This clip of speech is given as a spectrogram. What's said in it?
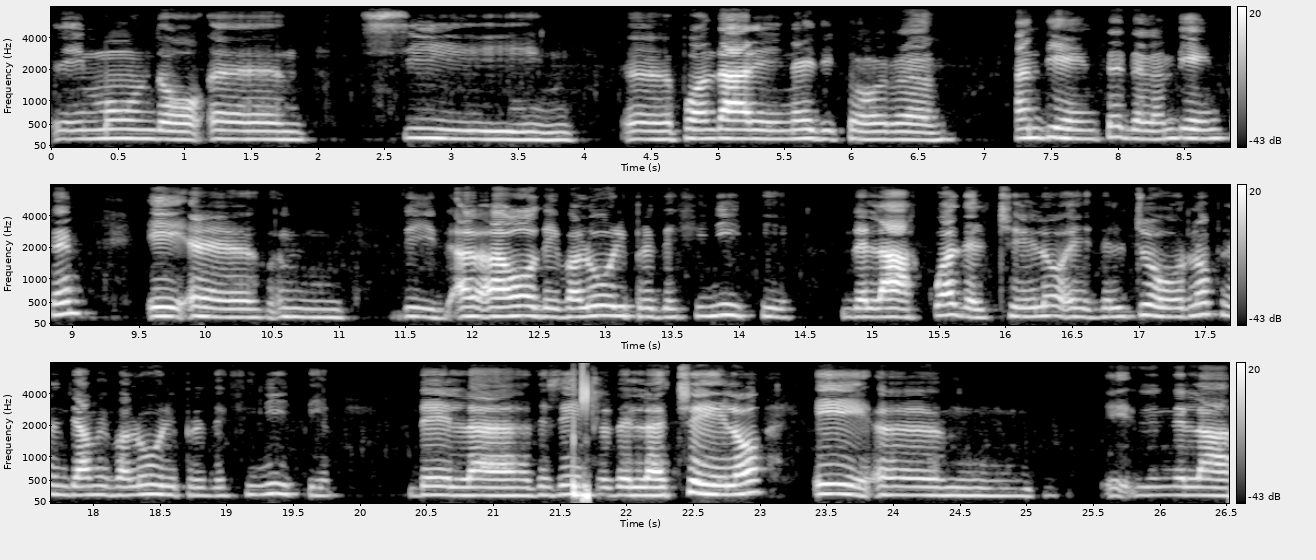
in mondo eh, si eh, può andare in editor ambiente dell'ambiente e eh, mh, di, a, ho dei valori predefiniti dell'acqua, del cielo e del giorno, prendiamo i valori predefiniti del, ad esempio del cielo e, ehm, e nella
